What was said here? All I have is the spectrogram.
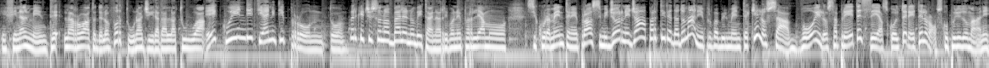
che finalmente la ruota della fortuna gira dalla tua. E quindi tieniti pronto perché ci sono belle novità in arrivo ne parliamo sicuramente nei prossimi giorni già a partire da domani probabilmente. Chi lo sa voi lo saprete se ascolterete l'oroscopo di domani.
